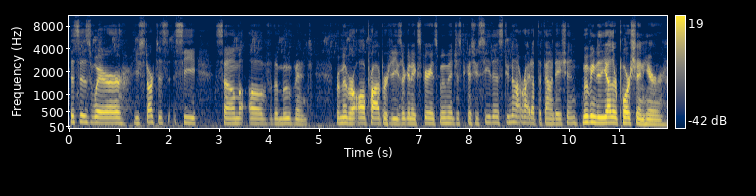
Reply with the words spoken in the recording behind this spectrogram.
this is where you start to see some of the movement. Remember, all properties are going to experience movement. Just because you see this, do not write up the foundation. Moving to the other portion here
